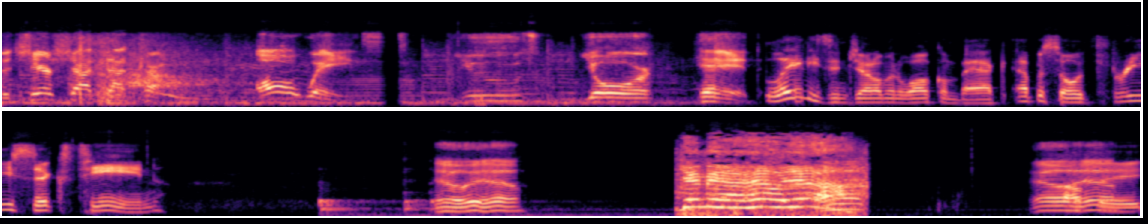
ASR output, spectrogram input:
Thechairshot.com. Always use your head. Ladies and gentlemen, welcome back. Episode 316. Hell yeah. Give me a hell yeah. Uh-huh. Hell yeah.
